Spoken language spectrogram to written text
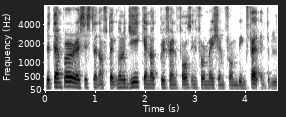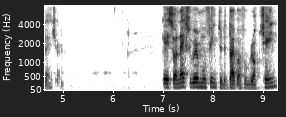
the temporal resistance of technology cannot prevent false information from being fed into the ledger. Okay, so next we're moving to the type of a blockchain.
